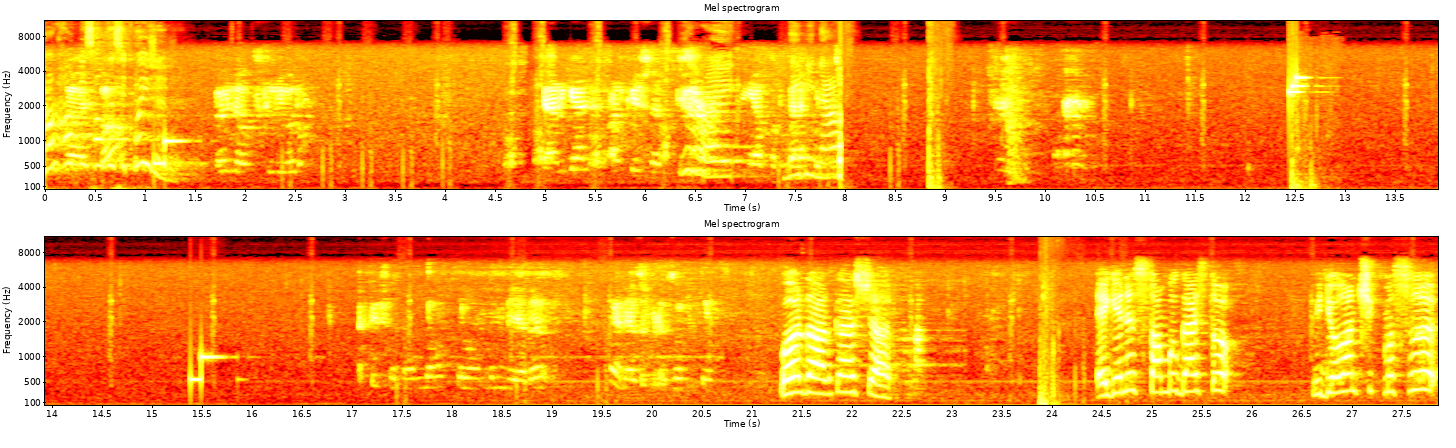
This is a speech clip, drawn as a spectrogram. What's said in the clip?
Tam hamle saldırısı koyacağım. Öyle hatırlıyorum. Yani gel arkadaşlar. Alright. Maybe now. Bu arada arkadaşlar Ege'nin İstanbul Guys'ta videodan çıkması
